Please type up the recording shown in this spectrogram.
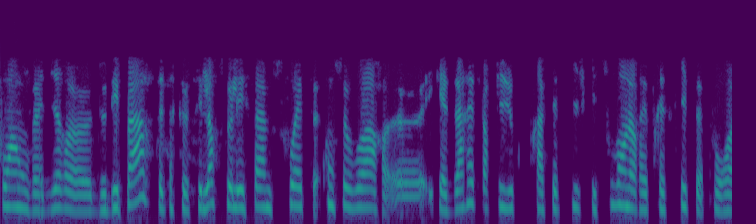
point, on va dire, de départ. C'est-à-dire que c'est lorsque les femmes souhaitent concevoir et qu'elles arrêtent leur pilule contraceptive, qui souvent leur est prescrite pour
